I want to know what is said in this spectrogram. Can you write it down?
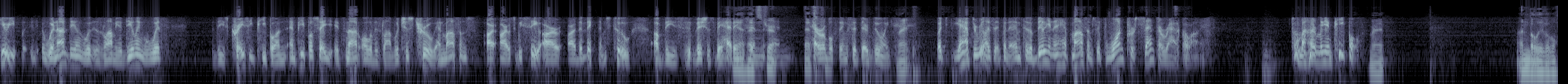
here you, we're not dealing with Islam. You're dealing with these crazy people, and, and people say it's not all of Islam, which is true. And Muslims are, are as we see, are are the victims too of these vicious beheadings Yeah, and, and terrible things that they're doing. Right. But you have to realize that into the billion and a half Muslims, if one percent are radicalized, talking about 100 million people. Right. Unbelievable.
